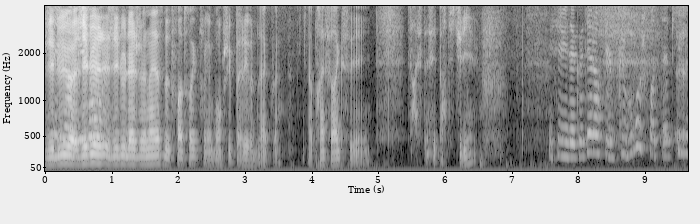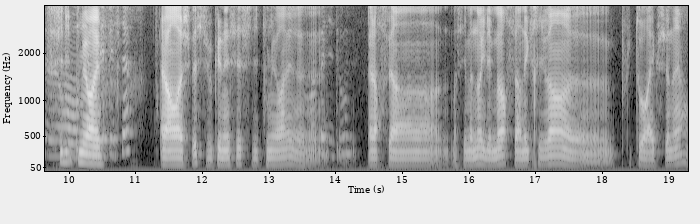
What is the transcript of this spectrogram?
J'ai lu, euh, j'ai lu, j'ai lu la jeunesse, deux, trois trucs, mais bon, je suis pas allé au-delà, quoi. Après, c'est vrai que c'est. Ça reste assez particulier. Et celui d'à côté alors c'est le plus gros je crois de ta pile. euh, Philippe en Muret. d'épaisseur. Alors, je sais pas si vous connaissez Philippe Muret. euh, Moi pas du tout. Alors c'est un, bah, c'est maintenant il est mort, c'est un écrivain euh, plutôt réactionnaire,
